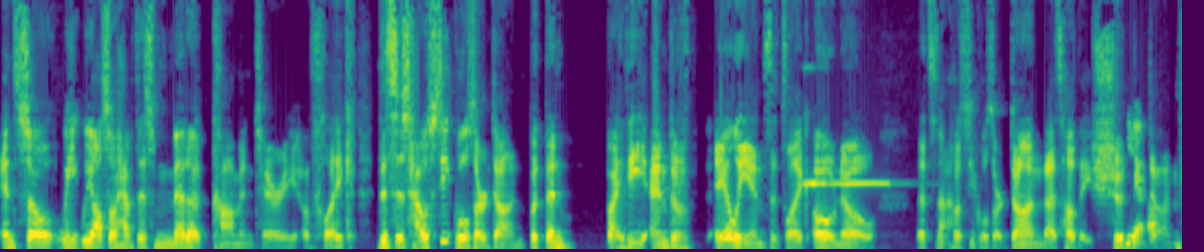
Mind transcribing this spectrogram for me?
and so we we also have this meta commentary of like this is how sequels are done but then by the end of aliens it's like oh no that's not how sequels are done that's how they should Yeah. be done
